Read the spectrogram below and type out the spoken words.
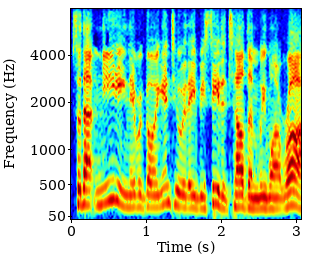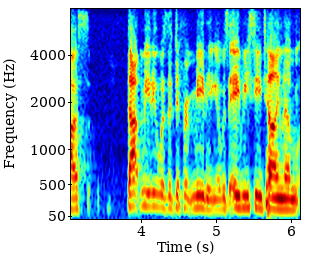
So that meeting they were going into with ABC to tell them we want Ross. That meeting was a different meeting. It was ABC telling them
